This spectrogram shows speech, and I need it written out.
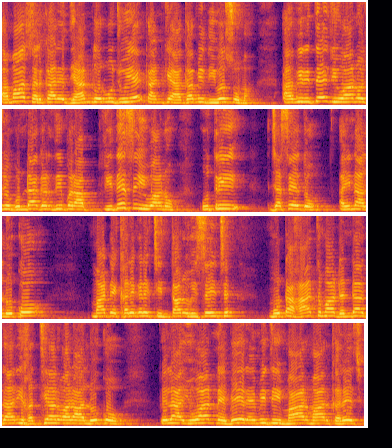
આમાં સરકારે ધ્યાન દોરવું જોઈએ કારણ કે આગામી દિવસોમાં આવી રીતે જ યુવાનો જો ગુંડાગર્દી પર આ વિદેશી યુવાનો ઉતરી જશે તો અહીંના લોકો માટે ખરેખર એક ચિંતાનો વિષય છે. મોટા હાથમાં દંડાધારી હથિયારવાળા આ લોકો પેલા યુવાનને બે રેમીથી માર માર કરે છે.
